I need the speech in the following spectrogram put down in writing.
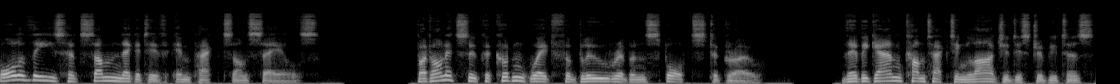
All of these had some negative impacts on sales. But Onitsuka couldn't wait for Blue Ribbon Sports to grow. They began contacting larger distributors,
